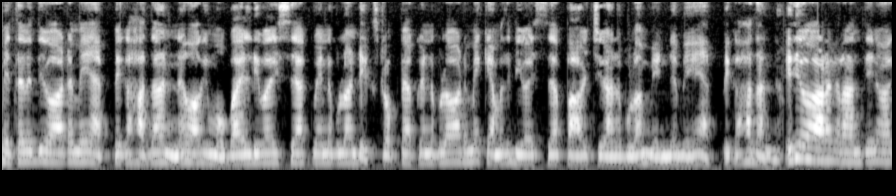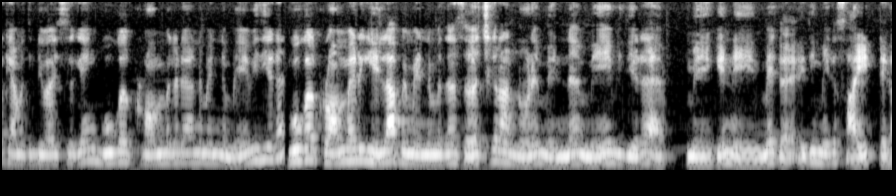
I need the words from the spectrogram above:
මෙතනදවාට මේ ඇප් එක හදන්න වගේ මොබයිල් ඩිවයිසයක් වන්න පුලන් ඩෙක්ස්ටොප්යක් වන්න පුලවට මේ කැමති ඩිවයිස පාච්චි ගන්න පුලන් මෙන්න මේ ඇප් එක හදන්න. ඉති වාර කරන්තිනවා කැමති ඩිවයිසකෙන් Google Chrome එකට යන්න මෙන්න මේ විදිට Google Chrome එට කියලා අපි මෙන්න මෙතන සර්ච් කරන්න ඕනේ මෙන්න මේ විදියට ඇප් මේක නේම් එක. ඉති මේක සයිට් එක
